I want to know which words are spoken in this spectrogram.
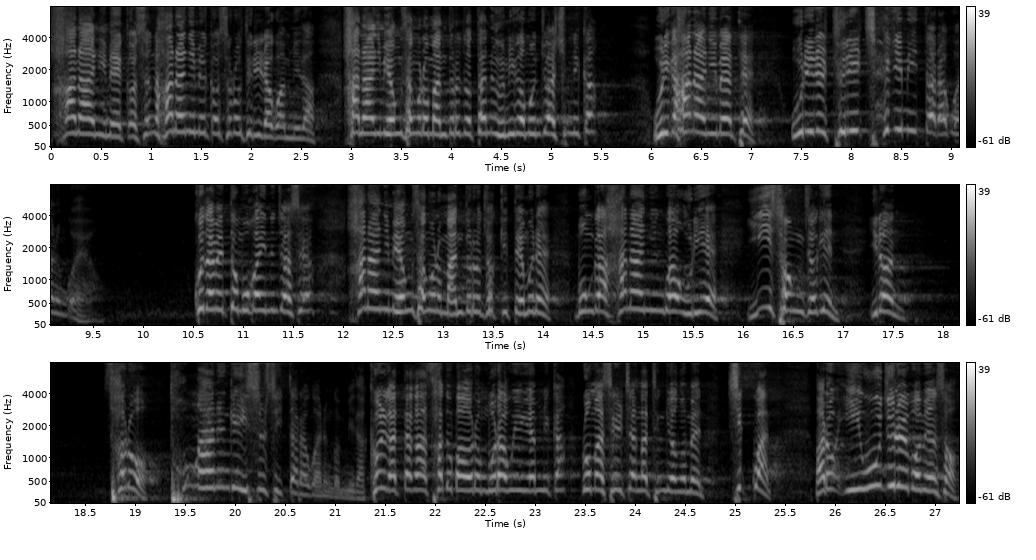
하나님의 것은 하나님의 것으로 드리라고 합니다. 하나님의 형상으로 만들어졌다는 의미가 뭔지 아십니까? 우리가 하나님한테 우리를 드릴 책임이 있다라고 하는 거예요. 그 다음에 또 뭐가 있는지 아세요? 하나님의 형상으로 만들어졌기 때문에 뭔가 하나님과 우리의 이성적인 이런 서로 통하는 게 있을 수 있다라고 하는 겁니다. 그걸 갖다가 사도 바울은 뭐라고 얘기합니까? 로마서 1장 같은 경우면 직관 바로 이 우주를 보면서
